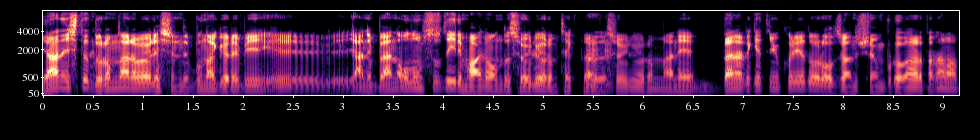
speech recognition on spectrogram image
Yani işte durumlar böyle. Şimdi buna göre bir eee, yani ben olumsuz değilim hala. Onu da söylüyorum. Tekrar da söylüyorum. Hani ben hareketin yukarıya doğru olacağını düşünüyorum buralardan ama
